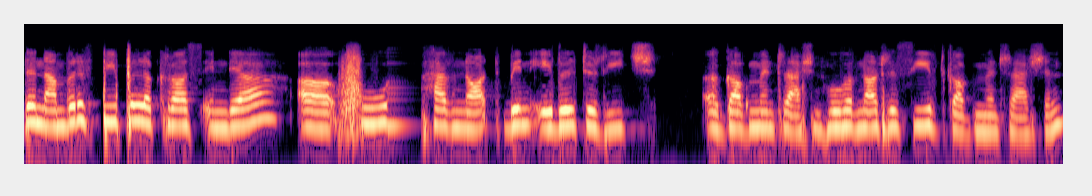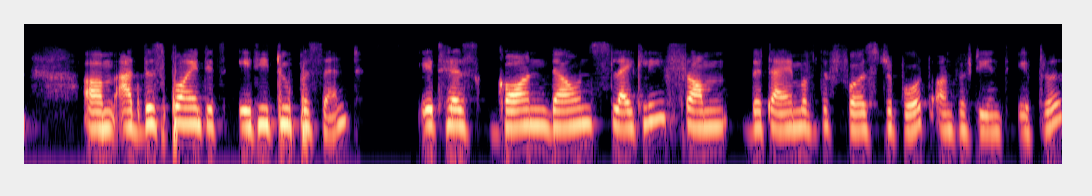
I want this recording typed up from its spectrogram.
the number of people across India uh, who have not been able to reach a government ration, who have not received government ration. Um, at this point, it's 82%. It has gone down slightly from the time of the first report on 15th April.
